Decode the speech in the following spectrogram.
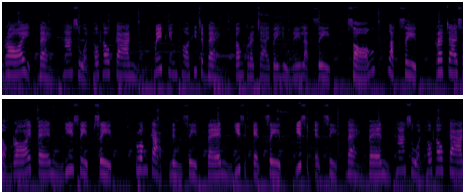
200 แบ่ง 5 ส่วนเท่าๆกัน ไม่เพียงพอที่จะแบ่งต้องกระจายไปอยู่ในหลัก10 2. หลัก10 กระจาย 200 เป็น 20 10 รวมกับ1 10 เป็น 21 10 21 10 แบ่งเป็น 5 ส่วนเท่าๆกัน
